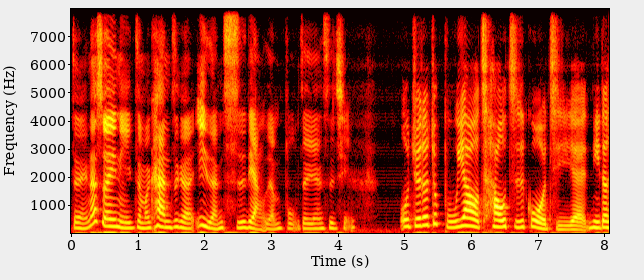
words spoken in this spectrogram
对，那所以你怎么看这个一人吃两人补这件事情？我觉得就不要操之过急。耶。你的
